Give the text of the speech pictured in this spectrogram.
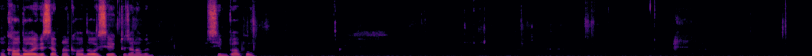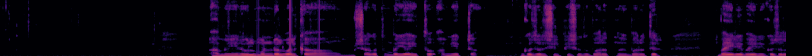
আমার খাওয়া দাওয়া হয়ে গেছে, আপনার খাওয়া দাওয়া হয়েছে, একটু জানাবেন। সিম্পা আপু। আমিরুল মন্ডল ওয়েলকাম স্বাগতম ভাইয়া, এই তো আমি একটা গজল শিল্পী, শুধু ভারত নয়, ভারতের বাইরে বাইরে গজল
